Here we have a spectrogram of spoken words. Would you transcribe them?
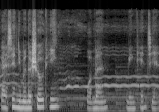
感谢你们的收听，我们明天见。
